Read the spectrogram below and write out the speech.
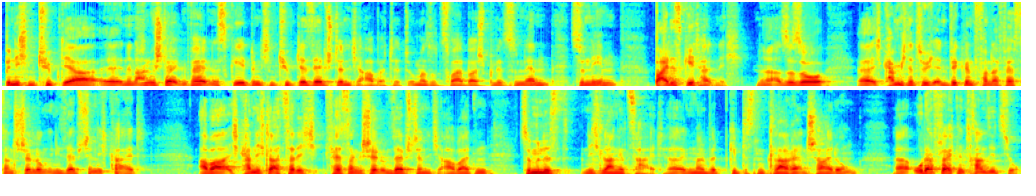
bin ich ein Typ, der äh, in ein Angestelltenverhältnis geht, bin ich ein Typ, der selbstständig arbeitet, um mal so zwei Beispiele zu nennen, zu nehmen. Beides geht halt nicht. Ne? Also so, äh, ich kann mich natürlich entwickeln von der Festanstellung in die Selbstständigkeit, aber ich kann nicht gleichzeitig festangestellt und selbstständig arbeiten, zumindest nicht lange Zeit. Irgendwann wird, gibt es eine klare Entscheidung. Äh, oder vielleicht eine Transition.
